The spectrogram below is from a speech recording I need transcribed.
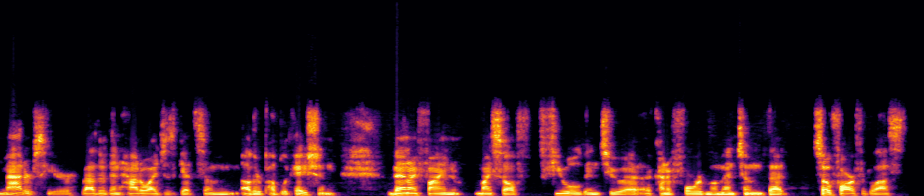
matters here, rather than how do I just get some other publication, then I find myself fueled into a, a kind of forward momentum that so far for the last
